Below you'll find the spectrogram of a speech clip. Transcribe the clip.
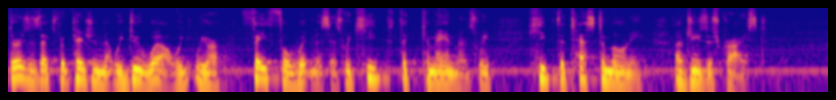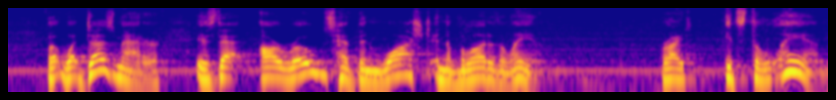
there is this expectation that we do well. We, we are faithful witnesses. We keep the commandments. We keep the testimony of Jesus Christ. But what does matter is that our robes have been washed in the blood of the Lamb, right? It's the Lamb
